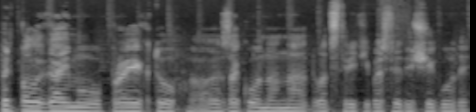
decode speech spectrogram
предполагаемому проекту э, закона на 23 и последующие годы,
